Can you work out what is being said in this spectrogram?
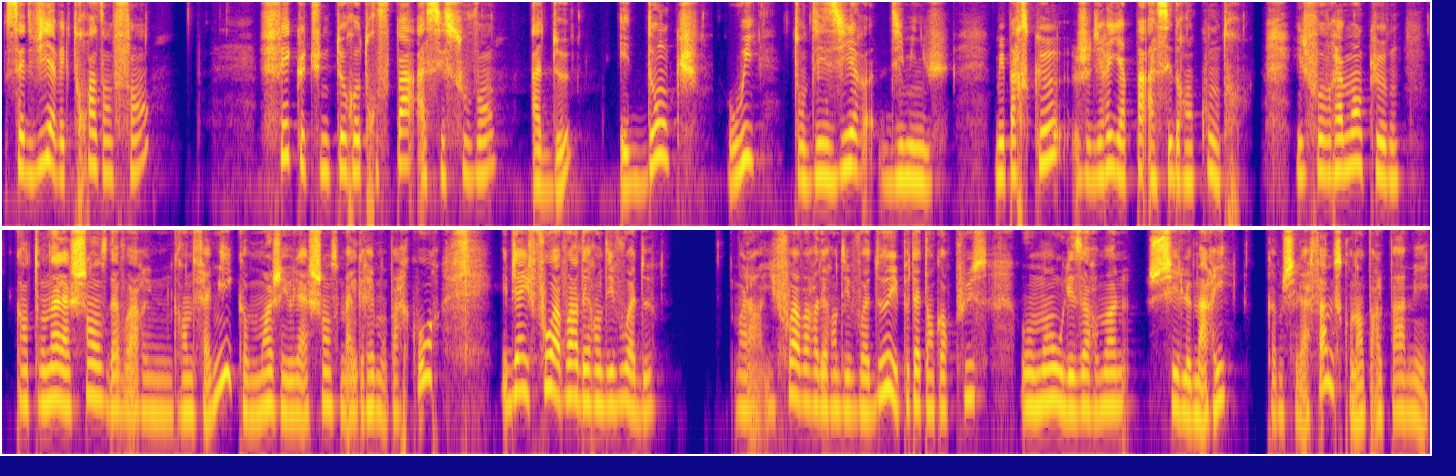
cette vie avec trois enfants fait que tu ne te retrouves pas assez souvent à deux, et donc, oui, ton désir diminue. Mais parce que, je dirais, il n'y a pas assez de rencontres. Il faut vraiment que, quand on a la chance d'avoir une grande famille, comme moi j'ai eu la chance malgré mon parcours, eh bien, il faut avoir des rendez-vous à deux. Voilà, il faut avoir des rendez-vous à deux et peut-être encore plus au moment où les hormones chez le mari, comme chez la femme, parce qu'on n'en parle pas, mais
